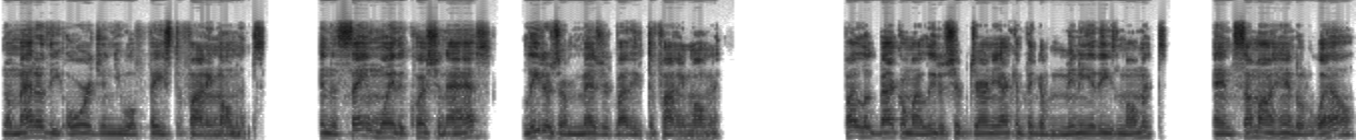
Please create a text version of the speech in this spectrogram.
No matter the origin, you will face defining moments. In the same way the question asks, leaders are measured by these defining moments. If I look back on my leadership journey, I can think of many of these moments, and some I handled well.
